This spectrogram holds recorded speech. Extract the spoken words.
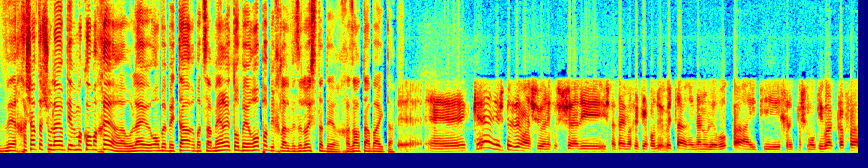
וחשבת שאולי היום תהיה במקום אחר, אולי או בביתר בצמרת או באירופה בכלל, וזה לא הסתדר, חזרת הביתה. אה, כן, יש בזה משהו. אני חושב שהיה לי שנתיים וחצי יפות בביתר, הגענו לאירופה, הייתי חלק משמעותי בהתקפה.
